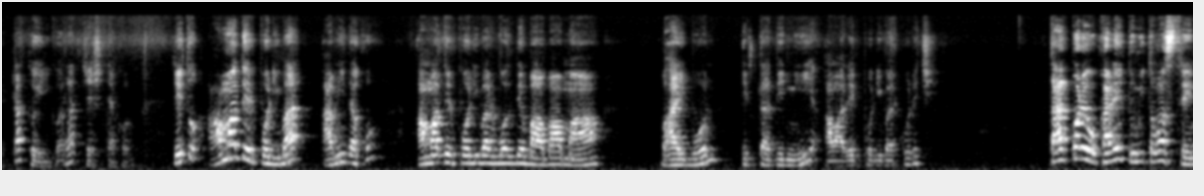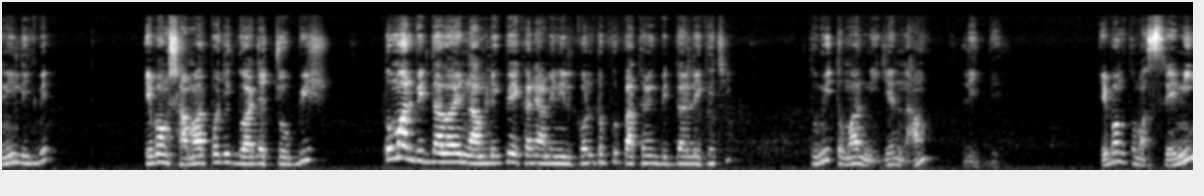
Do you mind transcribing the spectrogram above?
একটা তৈরি করার চেষ্টা করো। যেহেতু আমাদের পরিবার, আমি দেখো, আমাদের পরিবার বলতে বাবা, মা, ভাই, বোন ইত্যাদি নিয়ে আমাদের পরিবার করেছি। তারপরে ওখানে তুমি তোমার শ্রেণি লিখবে এবং সামার প্রজেক্ট দু হাজার চব্বিশ তোমার বিদ্যালয়ের নাম লিখবে। এখানে আমি নীলকণ্ঠপুর প্রাথমিক বিদ্যালয় লিখেছি। তুমি তোমার নিজের নাম লিখবে এবং তোমার শ্রেণি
